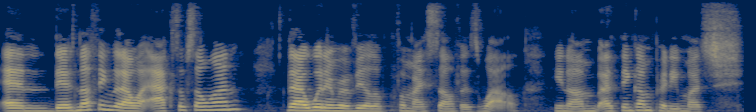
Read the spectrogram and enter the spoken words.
and there's nothing that I will ask of someone that I wouldn't reveal for myself as well. You know, I'm I think I'm pretty much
